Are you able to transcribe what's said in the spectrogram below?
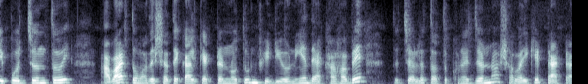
এই পর্যন্তই। আবার তোমাদের সাথে কালকে একটা নতুন ভিডিও নিয়ে দেখা হবে। তো চলো, ততক্ষণের জন্য সবাইকে টাটা।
